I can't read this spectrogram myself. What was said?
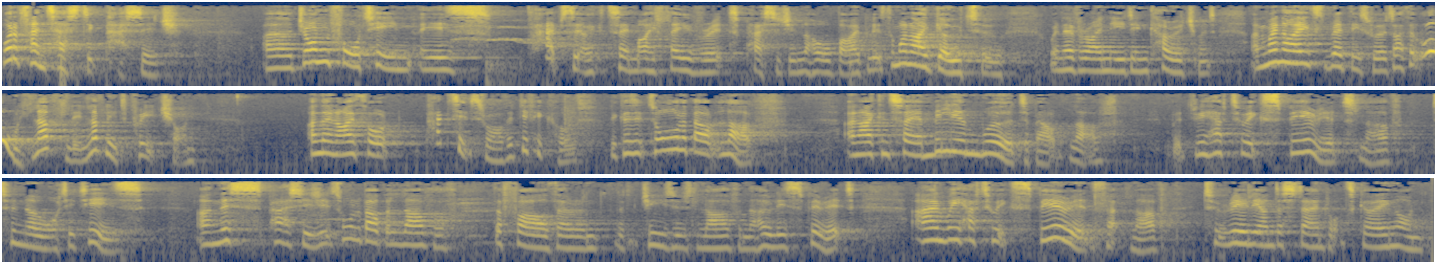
What a fantastic passage. Uh, John 14 is perhaps I could say my favourite passage in the whole Bible. It's the one I go to whenever I need encouragement. And when I read these words, I thought, oh, lovely, lovely to preach on. And then I thought, perhaps it's rather difficult because it's all about love. And I can say a million words about love, but we have to experience love to know what it is. And this passage, it's all about the love of the Father and the Jesus' love and the Holy Spirit. And we have to experience that love to really understand what's going on.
